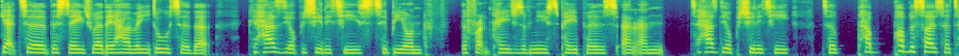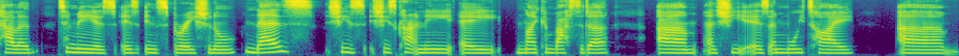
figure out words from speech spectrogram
get to the stage where they have a daughter that has the opportunities to be on the front pages of newspapers and, and has the opportunity to pub- publicize her talent to me is is inspirational. Nez, she's she's currently a Nike ambassador, um, and she is a Muay Thai um,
